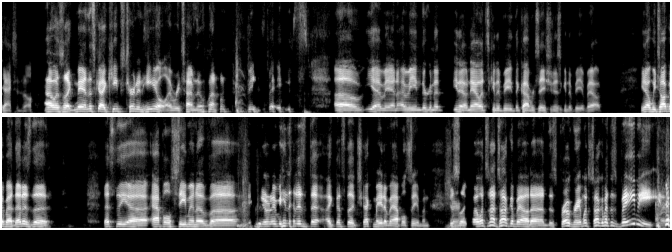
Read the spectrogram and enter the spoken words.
Jacksonville. I was like, man, this guy keeps turning heel every time they want him to be face. Um, yeah, man. I mean, they're gonna, you know, now it's gonna be the conversation is gonna be about, you know, we talk about that is the that's the uh, apple semen of uh, you know what I mean. That is the like that's the checkmate of apple semen. Sure. Just like, oh, let's not talk about uh, this program. Let's talk about this baby. You know?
